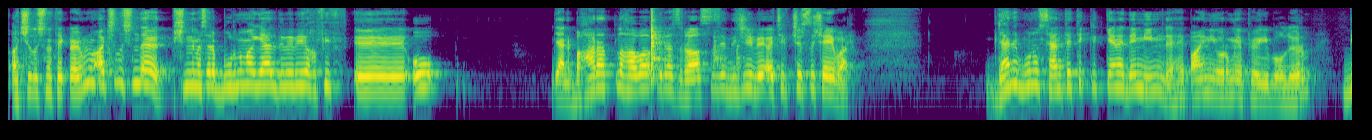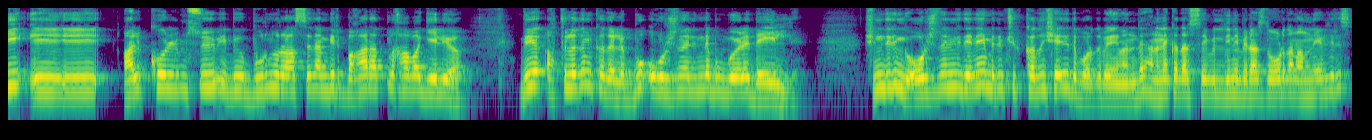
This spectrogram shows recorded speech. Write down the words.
açılışına tekrar yapıyorum. Açılışında evet. Şimdi mesela burnuma geldi ve bir hafif e, o yani baharatlı hava biraz rahatsız edici ve açıkçası şey var. Yani bunu sentetiklik gene demeyeyim de hep aynı yorum yapıyor gibi oluyorum. Bir e, alkolümsü bir, bir burnu rahatsız eden bir baharatlı hava geliyor. Ve hatırladığım kadarıyla bu orijinalinde bu böyle değildi. Şimdi dedim ki orijinalini deneyemedim çünkü kadın şey dedi bu arada Beymen'de. Hani ne kadar sevildiğini biraz da oradan anlayabiliriz.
